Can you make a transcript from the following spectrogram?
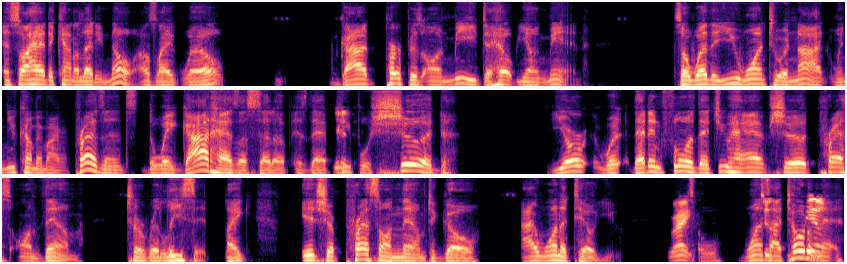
and so I had to kind of let him know. I was like, well, God purpose on me to help young men. So whether you want to or not, when you come in my presence, the way God has us set up is that Yeah. people should your what that influence that you have should press on them to release it. Like it should press on them to go, I want to tell you. Right. So once To I told compel- that, right.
